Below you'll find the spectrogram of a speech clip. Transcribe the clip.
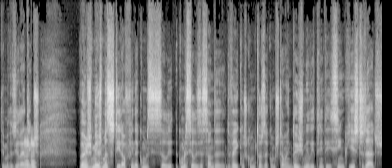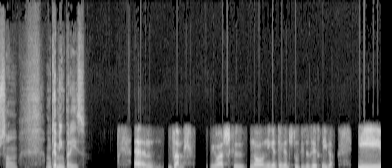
tema dos elétricos. Uhum. Vamos mesmo assistir ao fim da comercialização de, de, veículos com motores a combustão em 2035 e estes dados são um caminho para isso? Um, vamos. Eu acho que não, ninguém tem grandes dúvidas a esse nível. E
